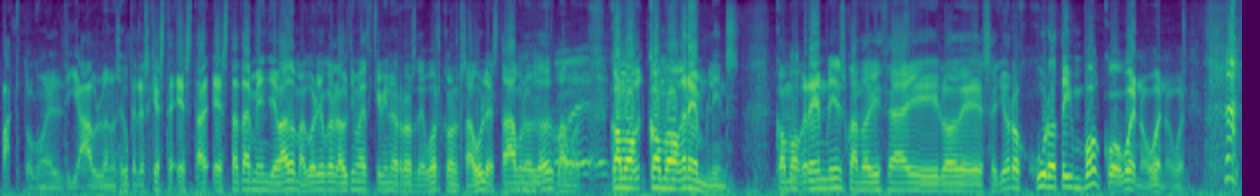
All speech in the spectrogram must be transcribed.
pacto con el diablo, no sé, pero es que este- está, está también llevado, me acuerdo yo que la última vez que vino Ross de Boss con Saúl, estábamos los dos, vamos, Joder, es como, como gremlins, como gremlins cuando dice ahí lo de Señor Oscuro te invoco, bueno, bueno, bueno.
